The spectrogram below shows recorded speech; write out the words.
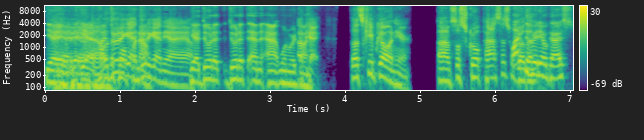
Yeah, yeah, yeah. yeah. We'll do it again. Do it again. Yeah, yeah. Yeah, do it. At, do it at the end uh, when we're done. Okay. Let's keep going here. Um, so scroll past this. We'll Like the video, guys.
